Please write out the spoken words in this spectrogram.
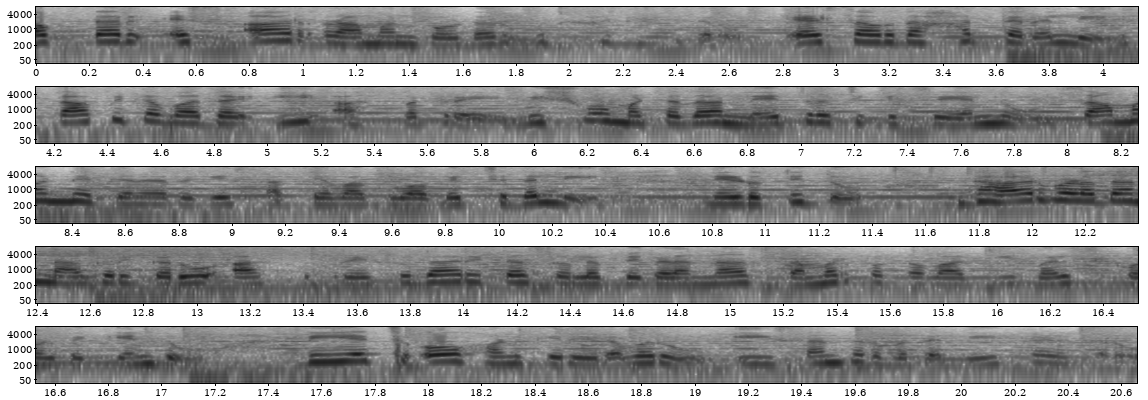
ಡಾಕ್ಟರ್ ಎಸ್ಆರ್ ರಾಮನ್ಗೌಡರ್ ಉದ್ಘಾಟಿಸಿದರು. ಎರಡ್ ಸಾವಿರದ ಹತ್ತರಲ್ಲಿ ಸ್ಥಾಪಿತವಾದ ಈ ಆಸ್ಪತ್ರೆ ವಿಶ್ವ ಮಟ್ಟದ ನೇತ್ರ ಚಿಕಿತ್ಸೆಯನ್ನು ಸಾಮಾನ್ಯ ಜನರಿಗೆ ಸಾಧ್ಯವಾಗುವ ವೆಚ್ಚದಲ್ಲಿ ನೀಡುತ್ತಿದ್ದು, ಧಾರವಾಡದ ನಾಗರಿಕರು ಆಸ್ಪತ್ರೆ ಸುಧಾರಿತ ಸೌಲಭ್ಯಗಳನ್ನು ಸಮರ್ಪಕವಾಗಿ ಬಳಸಿಕೊಳ್ಳಬೇಕೆಂದು ಡಿಎಚ್ಒ ಹೊಣಕೆರೆರವರು ಈ ಸಂದರ್ಭದಲ್ಲಿ ಹೇಳಿದರು.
